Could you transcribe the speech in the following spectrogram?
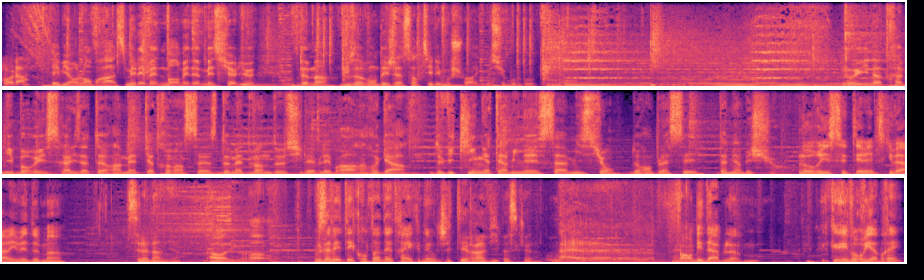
voilà. Eh bien, on l'embrasse. Mais l'événement, mesdames, messieurs, a lieu demain. Nous avons déjà sorti les mouchoirs avec Monsieur Boubouk. Oui, notre ami Boris, réalisateur 1m96, 2m22, s'il lève les bras. Un regard de viking a terminé sa mission de remplacer Damien Béchiot. Boris, c'est terrible ce qui va arriver demain. C'est la dernière. Oh là. Vous avez été content d'être avec nous? J'étais ravi, Pascal. Formidable. Et vous reviendrez?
